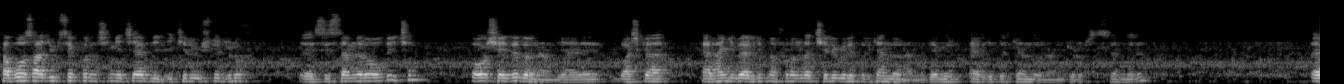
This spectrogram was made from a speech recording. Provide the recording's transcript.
Tabi o sadece yüksek fırın için geçerli değil. İkili üçlü cüruf e, sistemleri olduğu için o şeyde de önemli. Yani başka herhangi bir ergitme fırında çelik üretirken de önemli. Demir ergitirken de önemli cüruf sistemleri. E,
